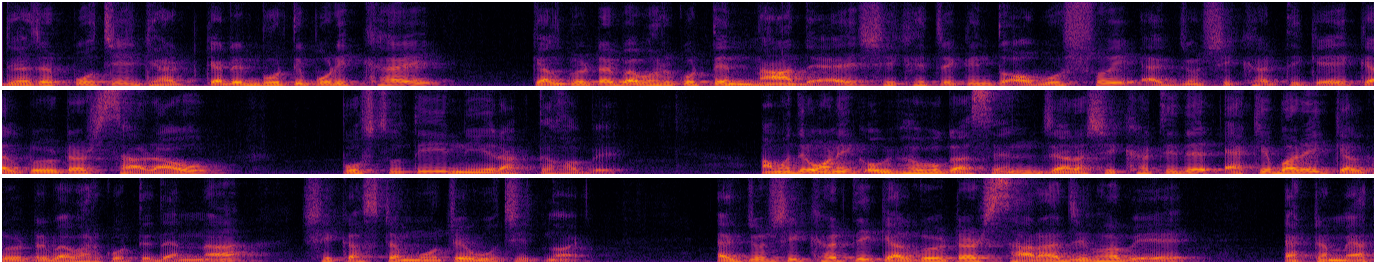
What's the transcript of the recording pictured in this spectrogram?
দু হাজার পঁচিশ ক্যাডেট ভর্তি পরীক্ষায় ক্যালকুলেটর ব্যবহার করতে না দেয়, সেক্ষেত্রে কিন্তু অবশ্যই একজন শিক্ষার্থীকে ক্যালকুলেটর ছাড়াও প্রস্তুতি নিয়ে রাখতে হবে। আমাদের অনেক অভিভাবক আছেন যারা শিক্ষার্থীদের একেবারেই ক্যালকুলেটর ব্যবহার করতে দেন না, সে কাজটা মোটেও উচিত নয়। একজন শিক্ষার্থী ক্যালকুলেটর ছাড়া যেভাবে একটা ম্যাথ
